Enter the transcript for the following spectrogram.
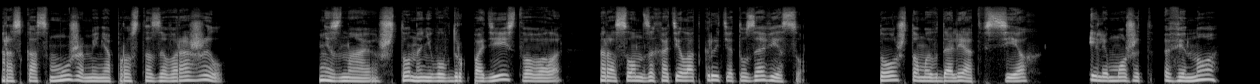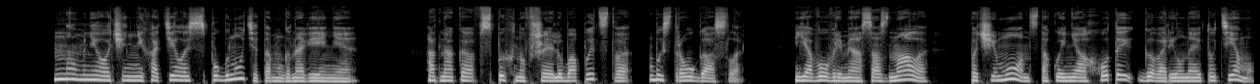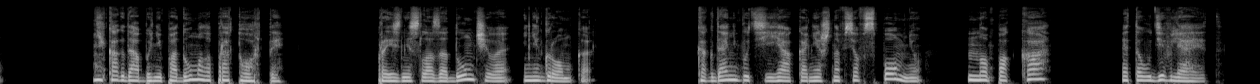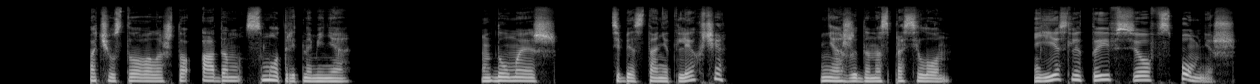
Рассказ мужа меня просто заворожил. Не знаю, что на него вдруг подействовало, раз он захотел открыть эту завесу. То, что мы вдали от всех, или, может, вино? Но мне очень не хотелось спугнуть это мгновение. Однако вспыхнувшее любопытство быстро угасло. Я вовремя осознала, почему он с такой неохотой говорил на эту тему. «Никогда бы не подумала про торты», — произнесла задумчиво и негромко. «Когда-нибудь я, конечно, все вспомню, но пока это удивляет». Почувствовала, что Адам смотрит на меня. «Думаешь, тебе станет легче?» — неожиданно спросил он. «Если ты все вспомнишь».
